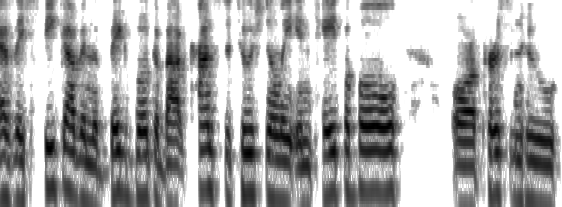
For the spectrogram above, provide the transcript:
as they speak of in the big book about constitutionally incapable, or a person who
